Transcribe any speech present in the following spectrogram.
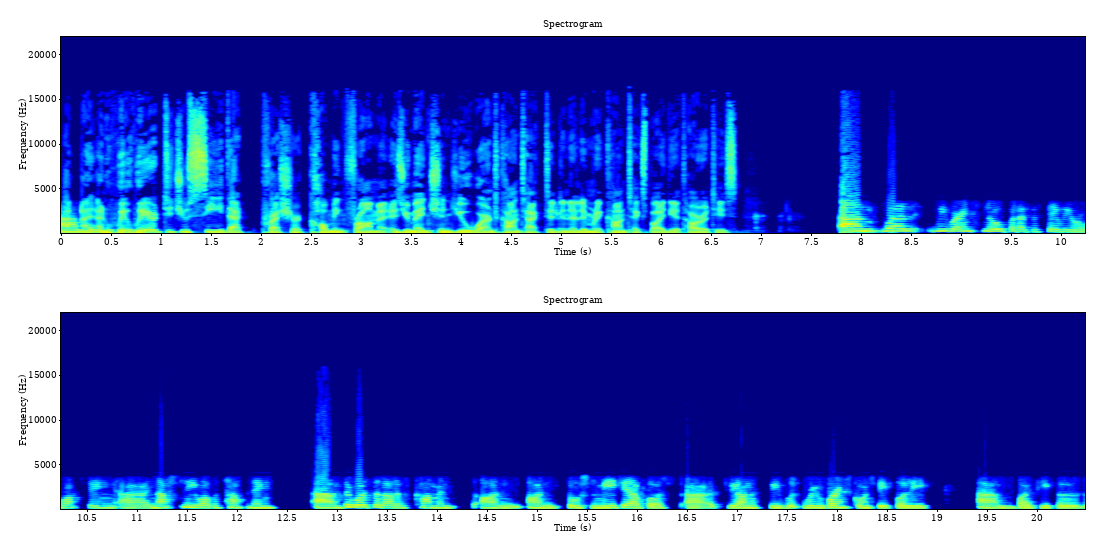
um, and, and where, where, did you see that pressure coming from? As you mentioned, you weren't contacted in a Limerick context by the authorities. Um, well, we weren't, no, but as I say, we were watching uh, nationally what was happening. Um, there was a lot of comments on, on social media, but uh, to be honest, we, w- we weren't going to be bullied um, by people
